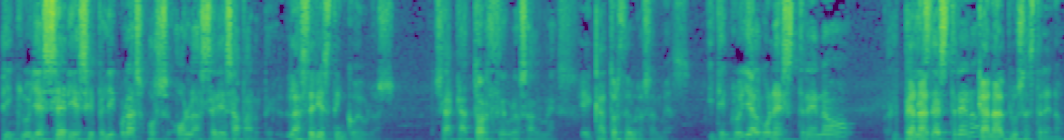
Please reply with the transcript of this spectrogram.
te incluye series y películas o, las series aparte? La serie es 5 euros. O sea, 14 euros al mes. Eh, 14 euros al mes. ¿Y te incluye algún estreno? ¿Pelis Canal- de estreno? Canal Plus estreno.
